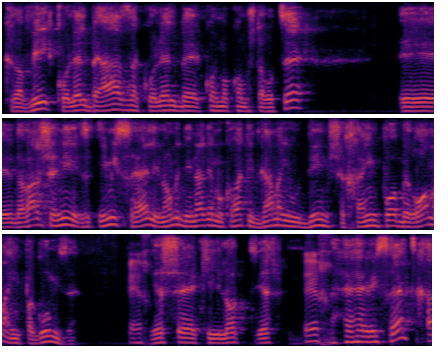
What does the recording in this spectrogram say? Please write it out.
קרבי, כולל בעזה, כולל בכל מקום שאתה רוצה. אה, דבר שני, אם ישראל היא לא מדינה דמוקרטית, גם היהודים שחיים פה ברומא ייפגעו מזה. איך? יש אה, קהילות, יש... איך? ישראל צריכה...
